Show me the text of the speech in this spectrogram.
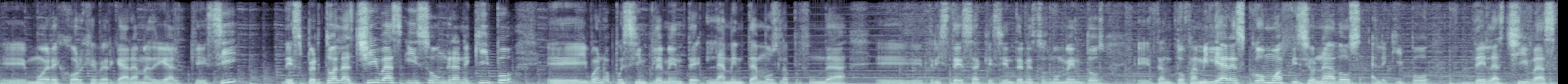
eh, muere Jorge Vergara Madrigal, que sí despertó a las Chivas, hizo un gran equipo eh, y bueno, pues simplemente lamentamos la profunda eh, tristeza que sienten en estos momentos, eh, tanto familiares como aficionados al equipo de las Chivas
